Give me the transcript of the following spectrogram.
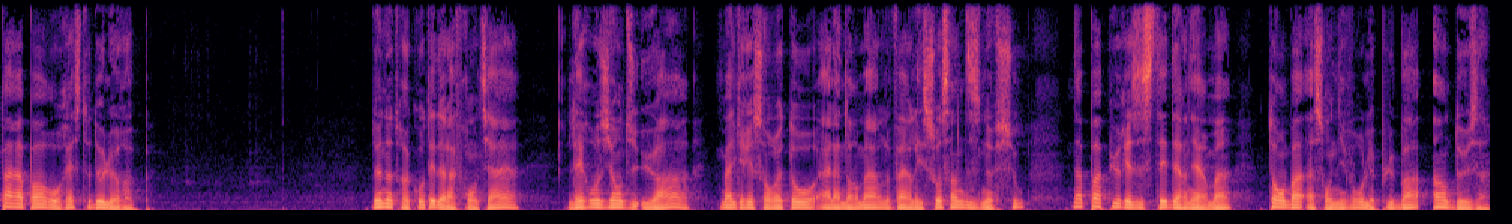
par rapport au reste de l'Europe. De notre côté de la frontière, l'érosion du UR, malgré son retour à la normale vers les 79 sous, n'a pas pu résister dernièrement, tombant à son niveau le plus bas en deux ans.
